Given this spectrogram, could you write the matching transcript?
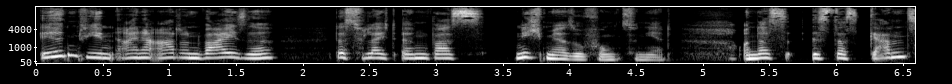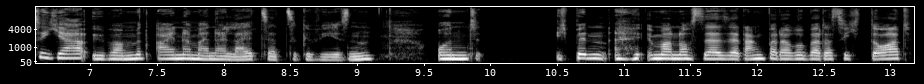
irgendwie in einer Art und Weise, dass vielleicht irgendwas nicht mehr so funktioniert. Und das ist das ganze Jahr über mit einer meiner Leitsätze gewesen. Und ich bin immer noch sehr, sehr dankbar darüber, dass ich dort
